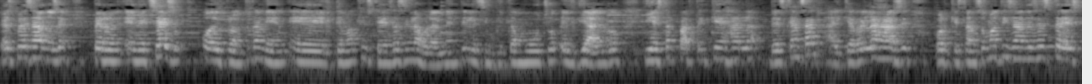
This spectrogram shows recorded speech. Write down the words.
expresándose, pero en exceso. O de pronto también eh, el tema que ustedes hacen laboralmente les implica mucho el diálogo y esta parte hay que dejarla descansar, hay que relajarse porque están somatizando ese estrés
